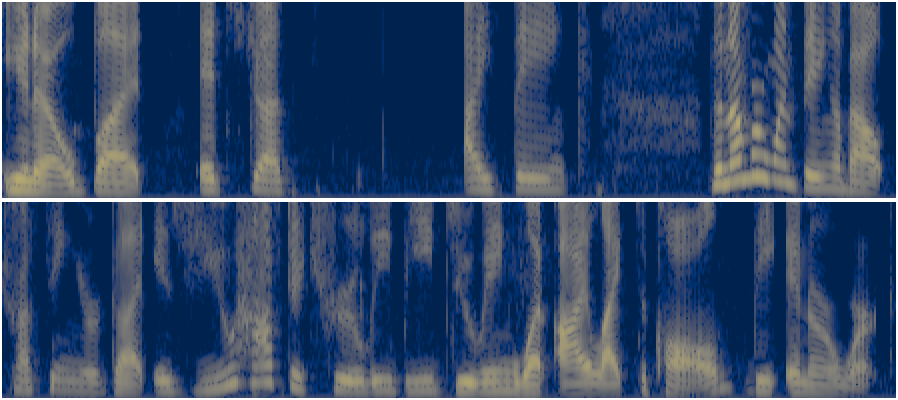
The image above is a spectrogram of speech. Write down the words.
you know, but it's just, I think the number one thing about trusting your gut is you have to truly be doing what I like to call the inner work.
